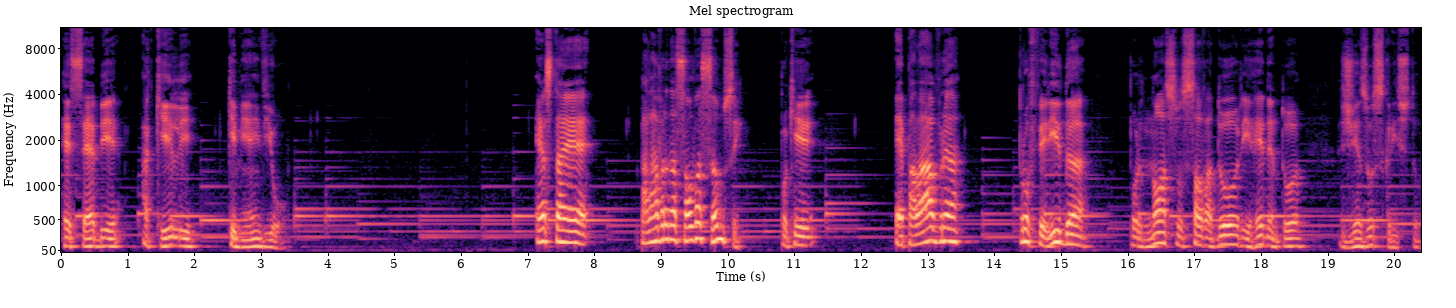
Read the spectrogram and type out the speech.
recebe aquele que me enviou. Esta é palavra da salvação, sim, porque é palavra proferida por nosso Salvador e Redentor Jesus Cristo.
